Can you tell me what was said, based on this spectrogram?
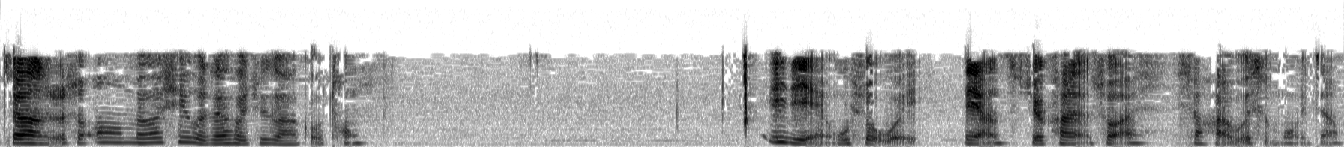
家长就说哦，没关系，我再回去跟他沟通。一点无所谓的样子，就看得出来小孩为什么会这样。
